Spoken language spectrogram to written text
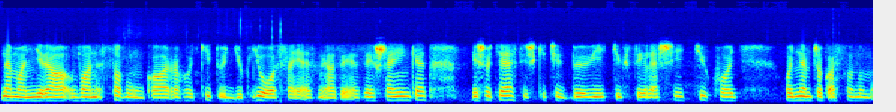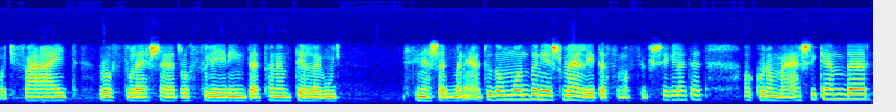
nem annyira van szavunk arra, hogy ki tudjuk jól fejezni az érzéseinket, és hogyha ezt is kicsit bővítjük, szélesítjük, hogy, hogy nem csak azt mondom, hogy fájt, rosszul esett, rosszul érintett, hanem tényleg úgy színesekben el tudom mondani, és mellé teszem a szükségletet, akkor a másik ember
